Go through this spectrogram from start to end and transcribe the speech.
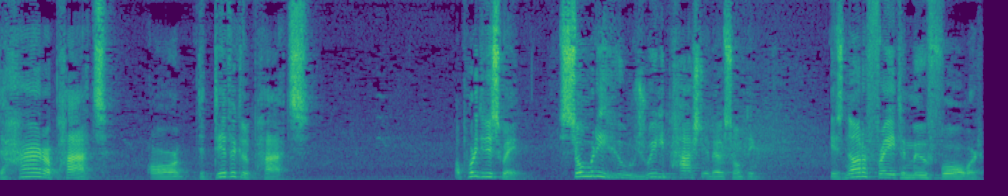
the harder paths or the difficult paths, I'll put it this way somebody who's really passionate about something is not afraid to move forward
